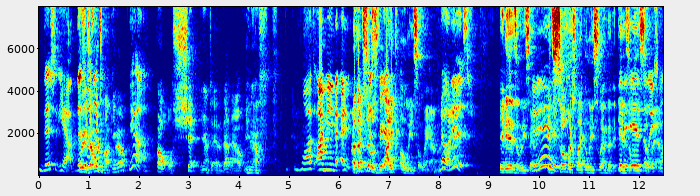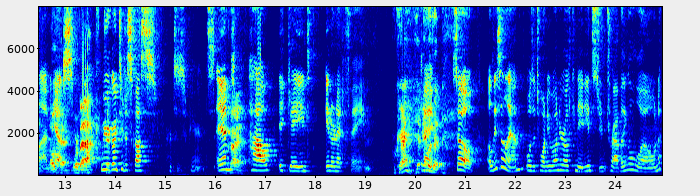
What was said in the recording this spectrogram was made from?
This, yeah, this Wait, was is that like, what we're talking about? yeah. Oh well, shit! You're gonna have to edit that out. You know. What? I mean, it, I thought you it was like Elisa Lam. No, it is. It is Elisa. It Lam. It's so much like Elisa Lam that it That is it is Elisa, Elisa Lam. Lam, Okay, yes. we're back. We are going to discuss her disappearance and Okay. how it gained internet fame. Okay, hit me with it. So, Elisa Lam was a 21 year old Canadian student traveling alone.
